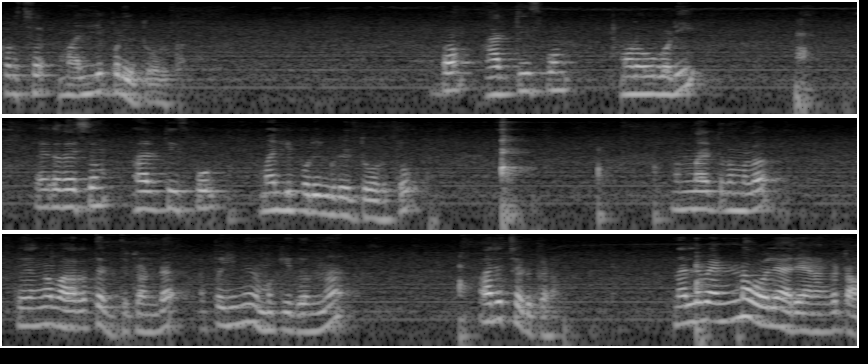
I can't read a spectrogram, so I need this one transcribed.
കുറച്ച് മല്ലിപ്പൊടി ഇട്ട് കൊടുക്കാം. അപ്പം അര ടീസ്പൂൺ മുളക് പൊടി ഏകദേശം അര ടീസ്പൂൺ മല്ലിപ്പൊടിയും കൂടി ഇട്ട് കൊടുത്തു. നന്നായിട്ട് നമ്മൾ തേങ്ങ വറുത്തെടുത്തിട്ടുണ്ട്. അപ്പോൾ ഇനി നമുക്കിതൊന്ന് അരച്ചെടുക്കണം. നല്ല വെണ്ണ പോലെ അരയണം കേട്ടോ.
